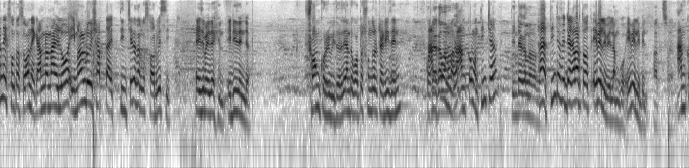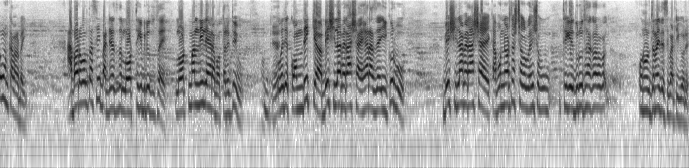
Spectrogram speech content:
অনেক চলতেছে অনেক। আমরা না হইল ইমান ওই সপ্তাহে তিন চার হাজার খাওয়ার বেশি। এই যে ভাই দেখেন এই ডিজাইনটা। শঙ্করের ভিতরে দেখেন তো কত সুন্দর একটা ডিজাইন? আনকমন তিনটা। তিনটা কালার হ্যাঁ তিনটা চারটা কালার তো এভেলেবেল আমগো এভেলেবেল আচ্ছা। আনকমন কালার ভাই। আবার বলতাছি বাটিটা যাতে লট থেকে বিরত থাকে। লট মাল নিলে হেরা ওই যে কম দেখা বেশি লাভের আশায় হেরা যে ই করব বেশি লাভের আশায় কাপড় নেওয়ার চেষ্টা করব এইসব থেকে দূরে থাকার অনুরোধ জানাইতেছি বাটি করে।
